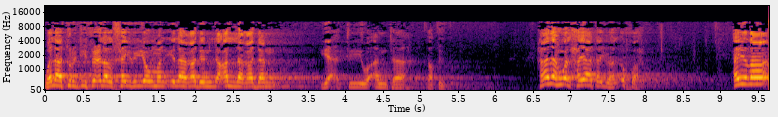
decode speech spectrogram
ولا ترجي فعل الخير يوما إلى غد لعل غدا يأتي وأنت فقيد. هذا هو الحياة أيها الأخوة. أيضا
